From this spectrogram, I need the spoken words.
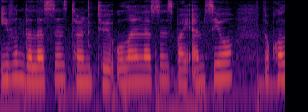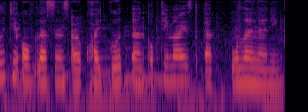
even the lessons turned to online lessons by MCO, the quality of lessons are quite good and optimized at online learning.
